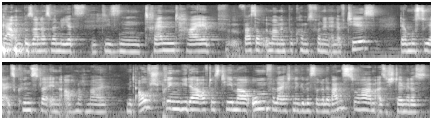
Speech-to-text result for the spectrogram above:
Ja, und besonders wenn du jetzt diesen Trend, Hype, was auch immer mitbekommst von den NFTs, da musst du ja als Künstlerin auch nochmal mit aufspringen wieder auf das Thema, um vielleicht eine gewisse Relevanz zu haben. Also ich stelle mir das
